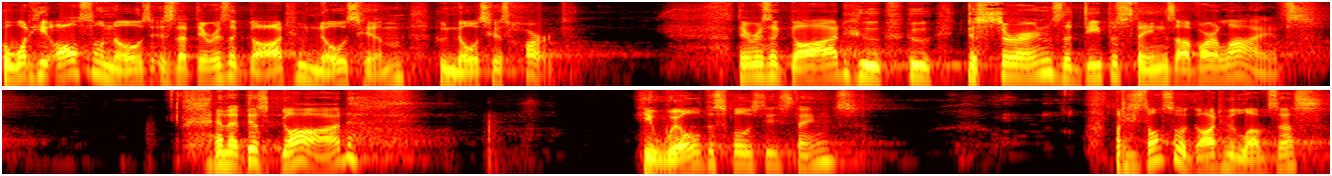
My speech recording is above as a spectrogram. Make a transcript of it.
But what he also knows is that there is a God who knows him, who knows his heart. There is a God who, who discerns the deepest things of our lives. And that this God, he will disclose these things. But he's also a God who loves us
